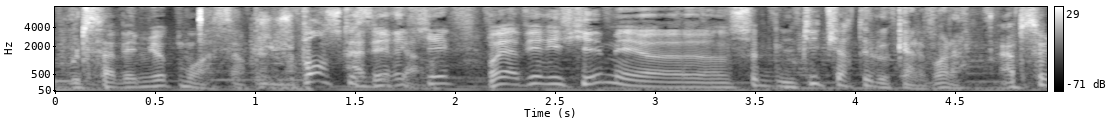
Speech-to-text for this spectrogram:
Vous le savez mieux que moi, ça. Je pense que c'est vérifier. Oui, à vérifier, mais euh, une petite fierté locale, voilà. Absolument.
